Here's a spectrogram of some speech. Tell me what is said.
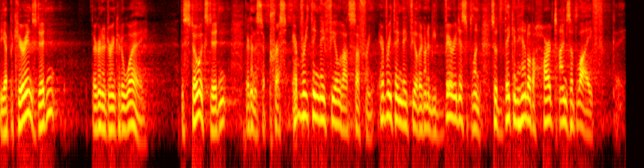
The Epicureans didn't, they're going to drink it away. The Stoics didn't. They're going to suppress everything they feel about suffering, everything they feel. They're going to be very disciplined so that they can handle the hard times of life. Okay?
